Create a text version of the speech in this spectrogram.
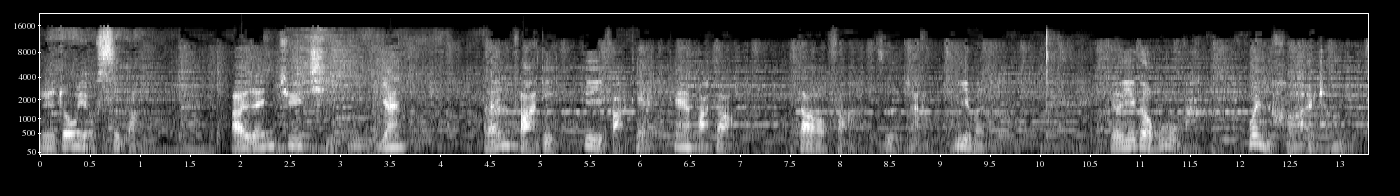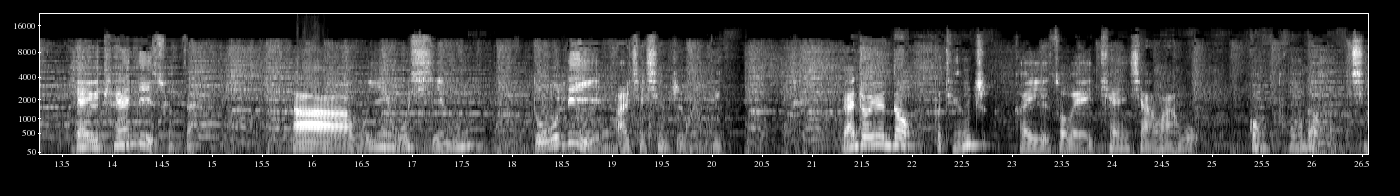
宇中有四大，而人居其一焉。人法地，地法天，天法道，道法自然。译文：有一个物啊，混合而成，先于天地存在，它无因无形。独立而且性质稳定，圆周运动不停止，可以作为天下万物共同的母亲。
